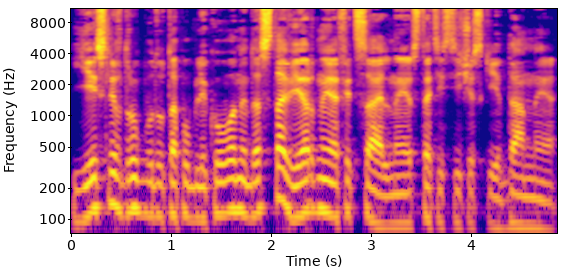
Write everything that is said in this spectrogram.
если вдруг будут опубликованы достоверные официальные статистические данные.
